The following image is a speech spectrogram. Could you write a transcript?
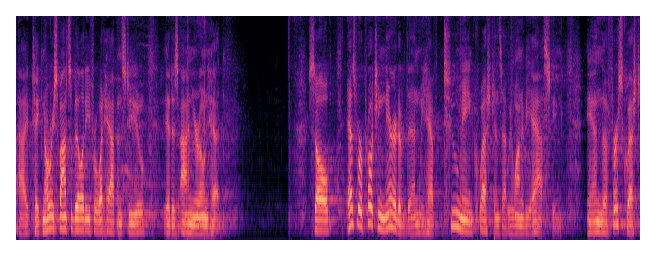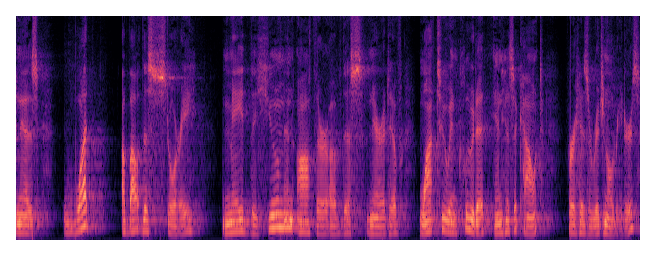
I take no responsibility for what happens to you. It is on your own head. So, as we're approaching narrative, then, we have two main questions that we want to be asking. And the first question is what about this story made the human author of this narrative want to include it in his account for his original readers?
